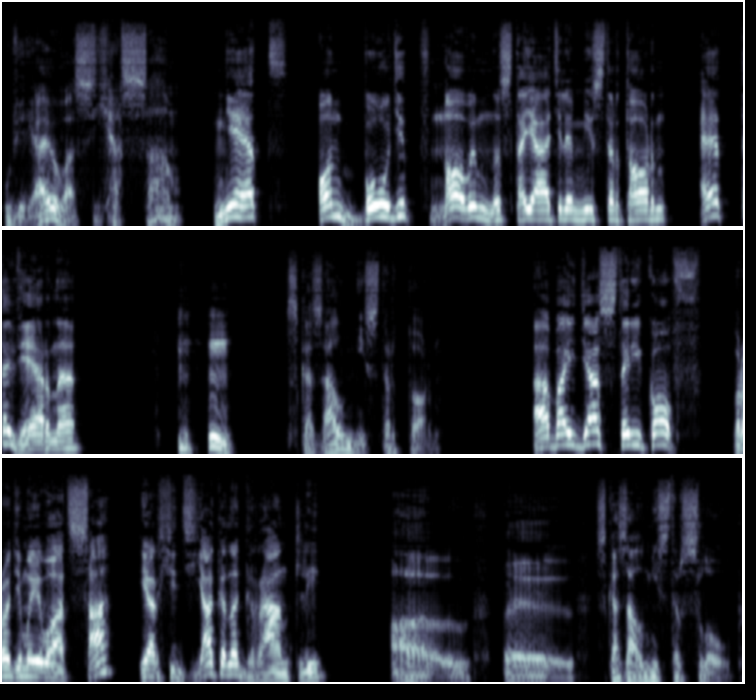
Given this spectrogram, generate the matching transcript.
Уверяю вас, я сам. Нет, он будет новым настоятелем, мистер Торн. Это верно. сказал мистер Торн. Обойдя стариков, вроде моего отца и архидиакона Грантли. А, э, сказал мистер Слоуп.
